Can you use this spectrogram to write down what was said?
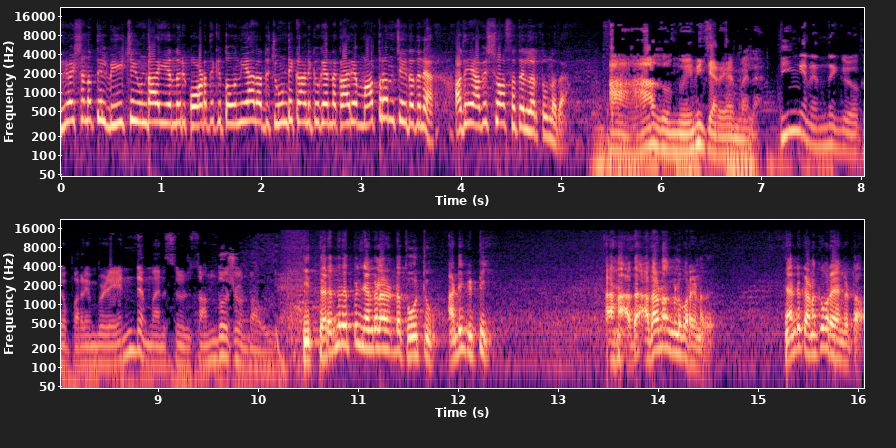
അന്വേഷണത്തിൽ വീഴ്ചയുണ്ടായി എന്നൊരു കോടതിക്ക് തോന്നിയാൽ അത് ചൂണ്ടിക്കാണിക്കുക എന്ന കാര്യം മാത്രം ചെയ്തതിന് അതിനെ അവിശ്വാസത്തിൽ നിർത്തുന്നത്. ആ അതൊന്നും എനിക്കറിയാൻ മേല. ഇങ്ങനെ എന്തെങ്കിലുമൊക്കെ പറയുമ്പോഴേ എന്റെ മനസ്സിനൊരു സന്തോഷം ഉണ്ടാവുള്ളൂ. ഈ തെരഞ്ഞെടുപ്പിൽ ഞങ്ങളായിട്ട് തോറ്റു. അടി കിട്ടി. അത് അതാണ് നിങ്ങൾ പറയണത്? ഞാനൊരു കണക്ക് പറയാൻ കേട്ടോ.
